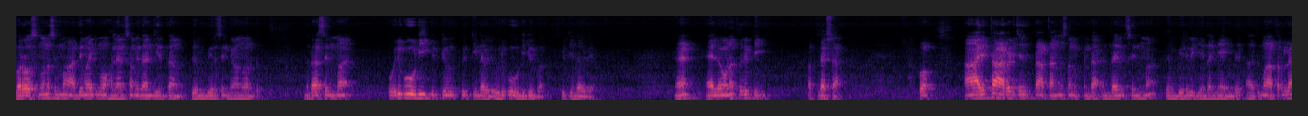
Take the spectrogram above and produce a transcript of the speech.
ബറോസ് എന്ന് പറഞ്ഞ സിനിമ ആദ്യമായിട്ട് മോഹൻലാൽ സംവിധാനം ചെയ്തതാണ്. ഗംഭീര സിനിമയാണെന്ന് പറഞ്ഞിട്ട്. എന്നിട്ട് ആ സിനിമ ഒരു കോടി കിട്ടി കിട്ടിയിട്ടുണ്ടാവില്ല ഒരു കോടി രൂപ കിട്ടിയിട്ടുണ്ടാവില്ല ഏഹ് ലോൺ എത്ര കിട്ടി? പത്ത് ലക്ഷം. അപ്പോൾ ആര് താറടിച്ച് താത്താനും ശ്രമിക്കണ്ട. എന്തായാലും സിനിമ ഗംഭീര വിജയം തന്നെയായിട്ടുണ്ട് അത് മാത്രമല്ല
